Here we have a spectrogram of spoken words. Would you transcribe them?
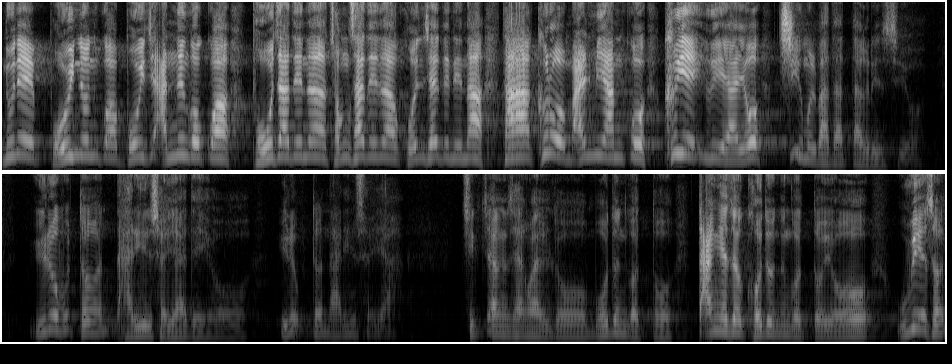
눈에 보이는 것과 보이지 않는 것과 보좌들이나 정사들이나 권세들이나 다 그로 말미암고 그에 의하여 지음을 받았다 그랬어요. 위로부터 날이 서야 돼요. 위로부터 날이 서야 직장 생활도 모든 것도 땅에서 거두는 것도요 위에서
